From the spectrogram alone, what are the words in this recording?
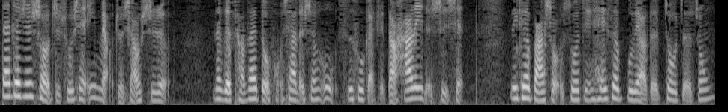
但这只手只出现一秒就消失了。那个藏在斗篷下的生物似乎感觉到哈利的视线。立刻把手缩进黑色布料的皱褶中，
